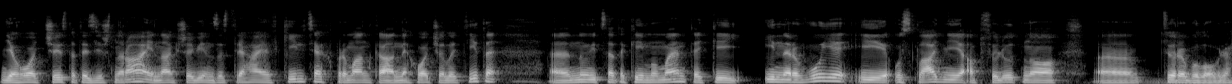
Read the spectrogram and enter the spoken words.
його чистити зі шнура, інакше він застрягає в кільцях, приманка не хоче летіти. Ну і це такий момент, який і нервує, і ускладнює абсолютно цю риболовлю.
